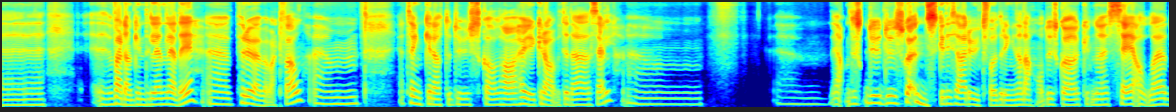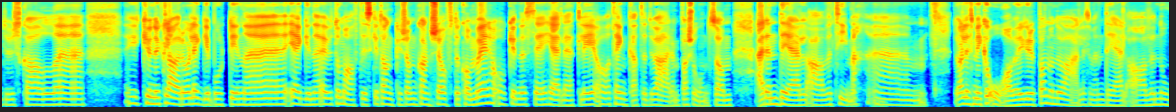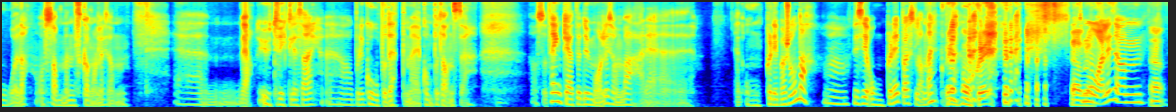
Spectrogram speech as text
uh, hverdagen til en leder. Uh, prøve, i hvert fall. Um, jeg tenker at du skal ha høye krav til deg selv. Um, ja, du, du, du skal ønske disse her utfordringene, da, og du skal kunne se alle. Du skal eh, kunne klare å legge bort dine egne automatiske tanker som kanskje ofte kommer, og kunne se helhetlig og tenke at du er en person som er en del av teamet. Um, du er liksom ikke over gruppa, men du er liksom en del av noe, da, og sammen skal man liksom um, ja, utvikle seg eh, og bli god på dette med kompetanse. Og så tenker jeg at du må liksom være en ordentlig person, da. Vi sier ordentlig på Østlandet. Ordentlig? ja, Du må liksom Ja.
